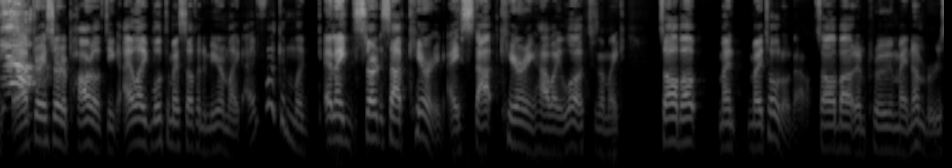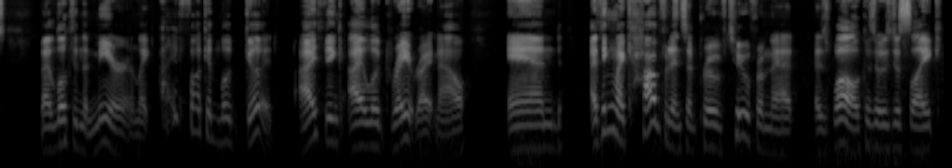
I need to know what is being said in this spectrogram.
yeah. after I started powerlifting, I like looked at myself in the mirror. I'm like, I fucking look, and I started to stop caring. I stopped caring how I looked because I'm like, it's all about my my total now. It's all about improving my numbers. And I looked in the mirror and like, I fucking look good. I think I look great right now, and I think my confidence improved too from that as well because it was just like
